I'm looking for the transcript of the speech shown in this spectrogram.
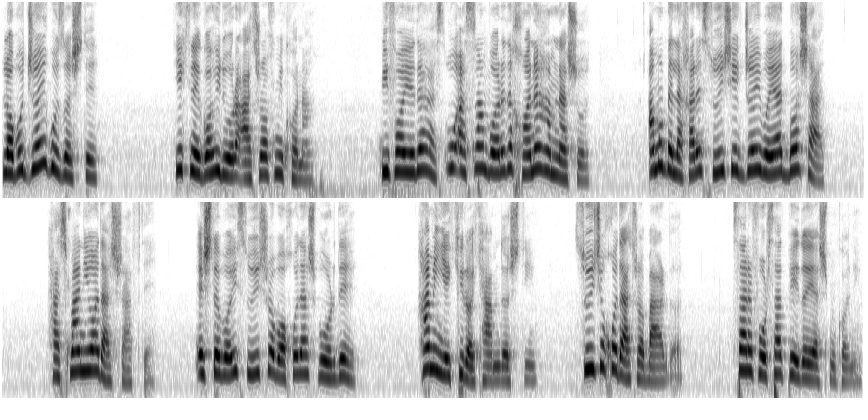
لابد جای گذاشته یک نگاهی دور اطراف می کنم. بیفایده است. او اصلا وارد خانه هم نشد. اما بالاخره سویچ یک جایی باید باشد. حتما یادش رفته. اشتباهی سویچ را با خودش برده. همین یکی را کم داشتیم. سویچ خودت را بردار. سر فرصت پیدایش می‌کنیم.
